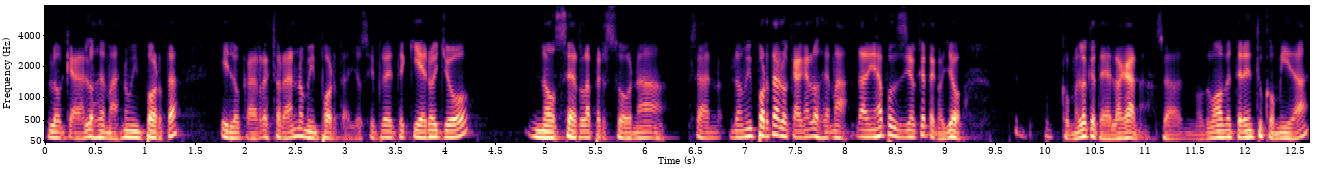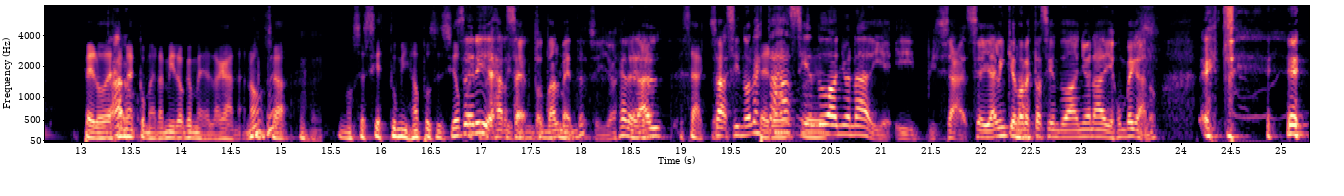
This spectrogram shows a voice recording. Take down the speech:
lo que hagan los demás no me importa, y lo que haga el restaurante no me importa. Yo simplemente quiero yo no ser la persona, o sea, no, no me importa lo que hagan los demás, la misma posición que tengo yo. Come lo que te dé la gana, o sea, no te voy a meter en tu comida, pero déjame Claro. comer a mí lo que me dé la gana, ¿no? O sea, no sé si es tu misma posición. Sería dejar ser, totalmente. lindo. Sí, yo en general. Pero- exacto. O sea, si no le estás haciendo eh, daño a nadie, y o sea, si hay alguien que no le está haciendo daño a nadie, es un vegano. Este,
